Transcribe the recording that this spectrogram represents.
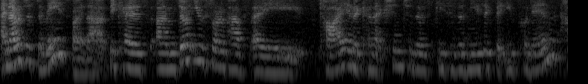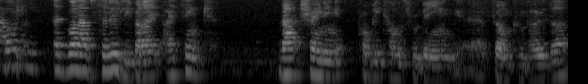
And I was just amazed by that because um, don't you sort of have a tie and a connection to those pieces of music that you put in? How Well, can you? Uh, well, absolutely, but I, I think that training probably comes from being a film composer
